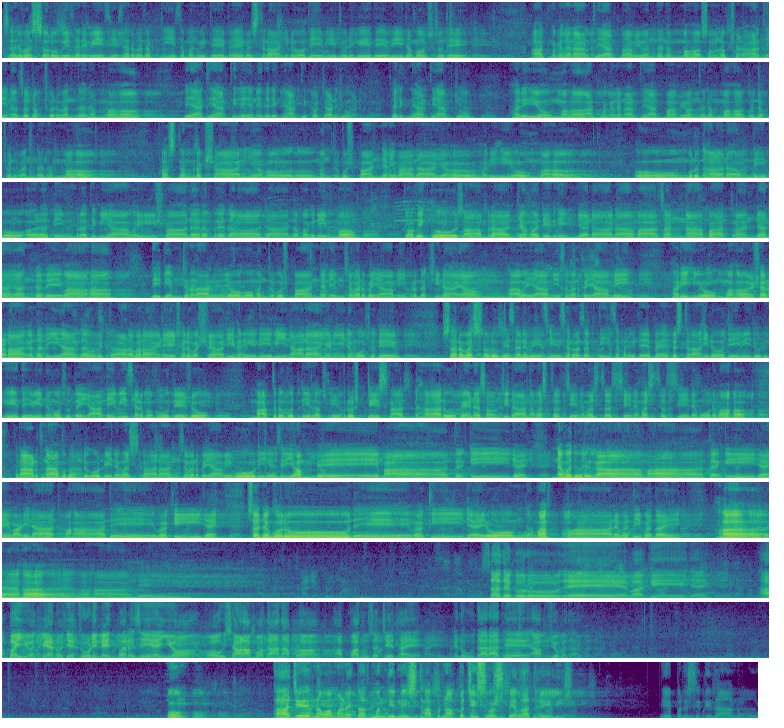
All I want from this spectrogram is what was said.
सर्वस्वरूपे सर्वेशे सर्वशक्ति समन्विते भयवस्त्राहिनो देवी दुर्गे देवी नमोऽस्तु ते આત્મકલનાર્થે આત્માભિવંદનમ મહ સંરક્ષણાર્થે ન ચક્ષુર્વંદનમ મહ બે હાથથી આરતી લઈ અને દરેકને આરતી પહોંચાડજો દરેકને આરતી આપજો હરિ ઓમ મહ આત્મકલનાર્થે આત્માભિવંદનમ મહ ચક્ષુર્વંદનમ મહ હસ્તમ રક્ષાલય મંત્રપુષ્પાંજલિવાદાય હરિ ઓમ મહ ઓમ મૃધાનમ દીવો અરતિમ પૃથિવ્યા વૈશ્વાનરમૃતા कविघो साम्राज्यमतिथिञ्जनानामासन्ना पात्रञ्जनयन्तदेवाः देवीं चरणार्जयोः मन्त्रपुष्पाञ्जलिं समर्पयामि प्रदक्षिणायां भावयामि समर्पयामि हरिः ओं मः शरणागतदीनार्दपवित्राणपरायणे सर्वस्यादिहरे देवी नारायणी नमोऽस्तु ते સર્વ સ્વરૂપે સર્વે છે સર્વશક્તિ સમન્વિતે ભયભસ્ત્રાહિનો દેવી દુર્ગે દેવી નમોસુતે યા દેવી સર્વભૂતેષુ માતૃબુદ્ધિ લક્ષ્મી પૃષ્ઠિ શ્રાદ્ધા રૂપેણ સંસ્થિતા નમસ્તસ્ય નમસ્તસ્ય નમસ્તસ્ય નમો નમઃ પ્રાર્થના પુરંત કોટી નમસ્કારાન સમર્પયામિ બોલીએ શ્રી અંબે માત જય નવદુર્ગા માત કી જય વાડીનાથ મહાદેવ જય સદગુરુ દેવ જય ઓમ નમઃ પાર્વતી પદય હર હર મહાદેવ સદગુરુ દેવ કી જય આ ભાઈઓ બહેનો જે જોડી લઈને ફરે છે અહીંયો ગૌશાળામાં દાન આપણો આપવાનું છે જે થાય એટલે ઉદારાથી આપજો બધા ઓમ આ જે નવા માણેકનાથ મંદિરની સ્થાપના પચીસ વર્ષ પહેલા થયેલી છે. એ પરિસ્થિતિના અનુકૂળ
